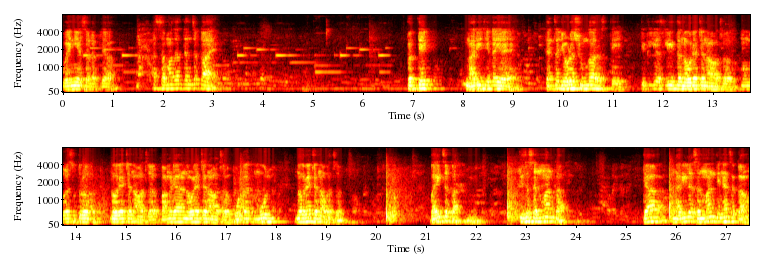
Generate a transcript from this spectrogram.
वहिनी असेल आपल्या आज समाजात त्यांचं काय? प्रत्येक नारी जे काही आहे त्यांचं जेवढं शृंगार असते टिकली असली तर नवऱ्याच्या नावाचं मंगळसूत्र नवऱ्याच्या नावाचं बांगड्या नवऱ्याच्या नावाचं पोटात मूल नवऱ्याच्या नावाचं. बाईचं का? तिचा सन्मान का? त्या नारीला सन्मान देण्याचं काम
